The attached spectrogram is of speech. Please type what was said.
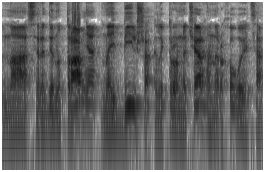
на середину травня найбільша електронна черга нараховується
